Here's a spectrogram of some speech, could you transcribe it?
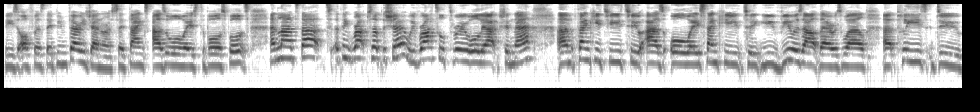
these offers. They've been very generous. So thanks as always to BoyleSports. And lads, that I think wraps up the show. We've rattled through all the action there. Um, thank you to you two as always. Thank you to you viewers out there as well. Uh, please do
